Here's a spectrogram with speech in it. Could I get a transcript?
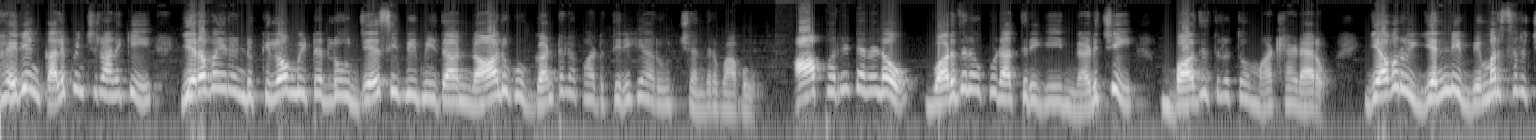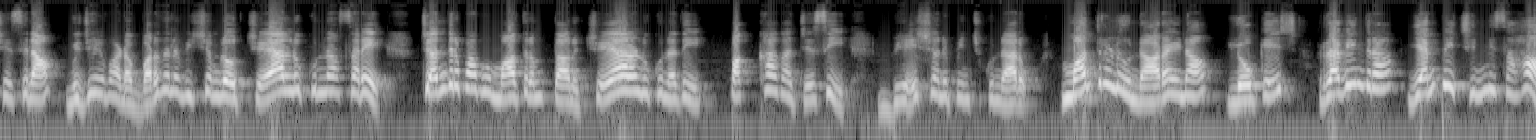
ధైర్యం కల్పించడానికి ఇరవై రెండు కిలోమీటర్లు జేసీబీ మీద నాలుగు గంటల పాటు తిరిగారు చంద్రబాబు. ఆ పర్యటనలో వరదలో కూడా తిరిగి నడిచి బాధితులతో మాట్లాడారు. ఎవరు ఎన్ని విమర్శలు చేసినా విజయవాడ వరదల విషయంలో చేయాలనుకున్నా సరే చంద్రబాబు మాత్రం తాను చేయాలనుకున్నది పక్కాగా చేసి భేష్ అనిపించుకున్నారు మంత్రులు నారాయణ లోకేష్ రవీంద్ర ఎంపీ చిన్ని సహా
